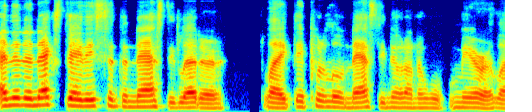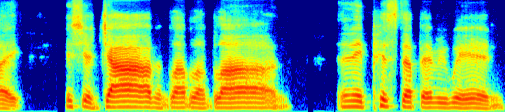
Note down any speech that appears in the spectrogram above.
And then the next day, they sent a nasty letter. Like they put a little nasty note on the mirror, like "It's your job" and blah blah blah. And then they pissed up everywhere and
